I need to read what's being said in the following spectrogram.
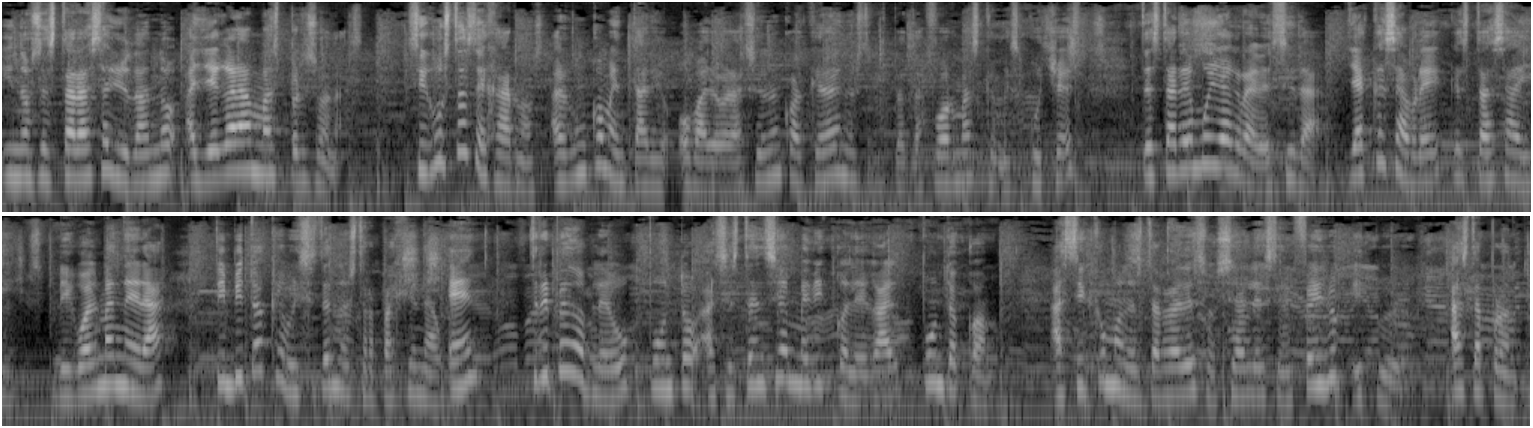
y nos estarás ayudando a llegar a más personas. Si gustas dejarnos algún comentario o valoración en cualquiera de nuestras plataformas que me escuches, te estaré muy agradecida, ya que sabré que estás ahí. De igual manera, te invito a que visites nuestra página en www.asistenciamedicolegal.com, así como nuestras redes sociales en Facebook y Twitter. Hasta pronto.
